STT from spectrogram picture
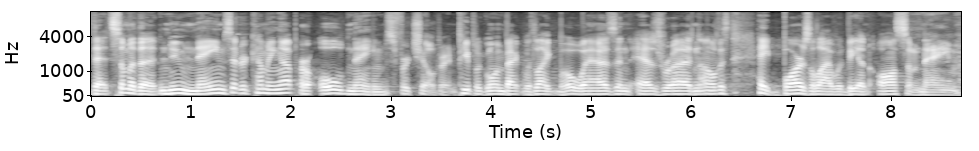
that some of the new names that are coming up are old names for children. People are going back with like Boaz and Ezra and all this. Hey, Barzillai would be an awesome name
